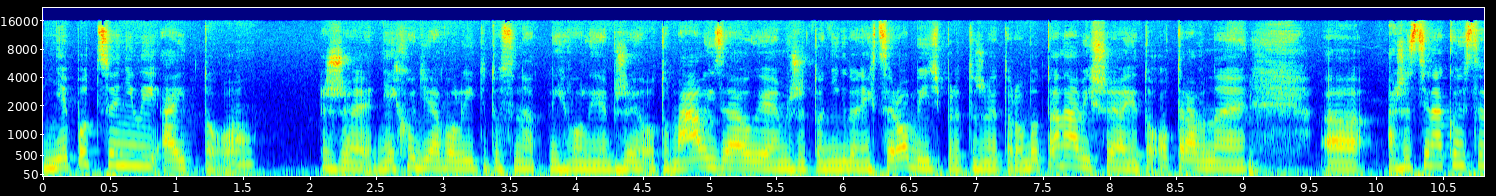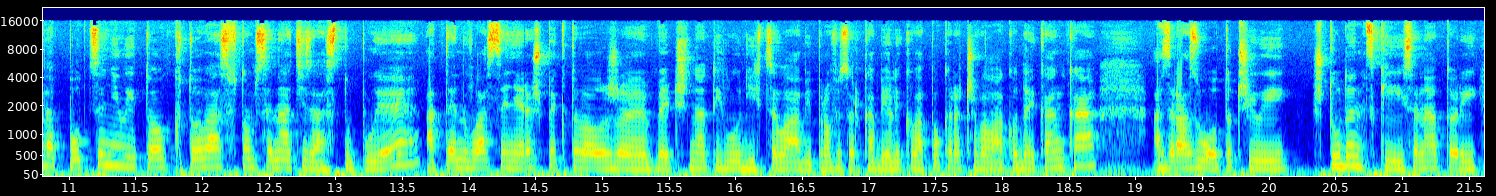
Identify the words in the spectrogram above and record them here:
nepodcenili aj to, že nechodia voliť do senátnych volieb, že o to máli záujem, že to nikto nechce robiť, pretože je to robota navyše a je to otravné. A, že ste nakoniec teda podcenili to, kto vás v tom senáte zastupuje a ten vlastne nerešpektoval, že väčšina tých ľudí chcela, aby profesorka Bieliková pokračovala ako dekanka a zrazu otočili študentskí senátori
